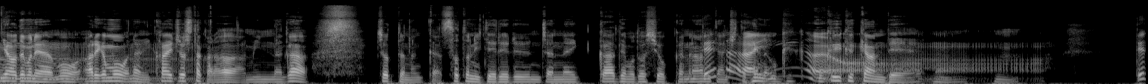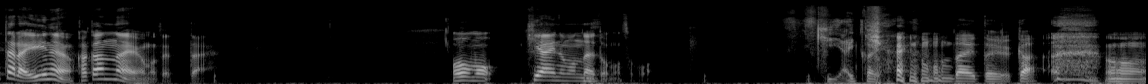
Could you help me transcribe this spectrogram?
ん。いや、でもね、もう、あれがもう何、解除したから、みんなが、ちょっとなんか、外に出れるんじゃないか、でもどうしようかな、み出たいな、ちょっと変なウクウク感で、もううん出たらいいのよ。かかんないよ、もう絶対。お、もう、気合の問題だと思う、そこ。気合かよ。気合の問題というか、うん。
